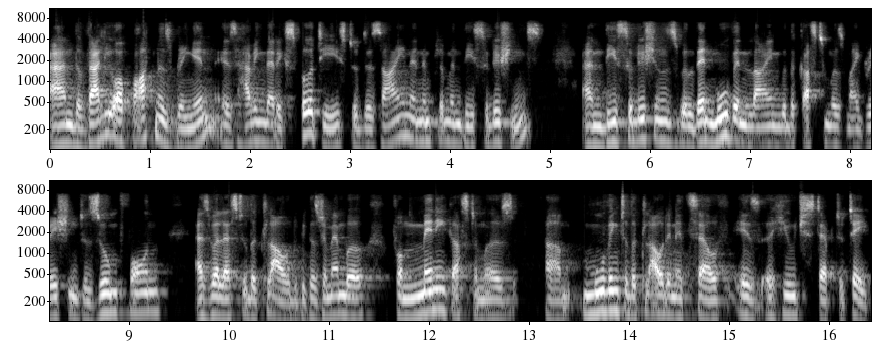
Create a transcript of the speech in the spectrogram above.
And the value our partners bring in is having that expertise to design and implement these solutions. And these solutions will then move in line with the customer's migration to Zoom Phone as well as to the cloud. Because remember, for many customers, um, moving to the cloud in itself is a huge step to take.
